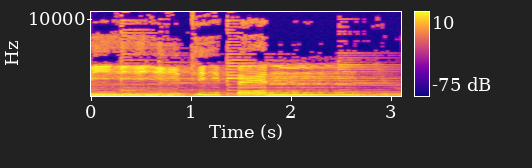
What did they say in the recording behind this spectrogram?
มีที่เป็นอยู่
